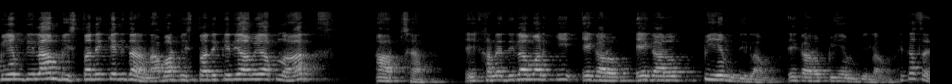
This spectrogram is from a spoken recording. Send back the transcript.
পিএম দিলাম, বিশ তারিখে দি দাঁড়ান, আবার বিশ তারিখে দিয়ে আমি আপনার আচ্ছা এখানে দিলাম আর কি এগারো এগারো পিএম দিলাম, এগারো পিএম দিলাম, ঠিক আছে?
